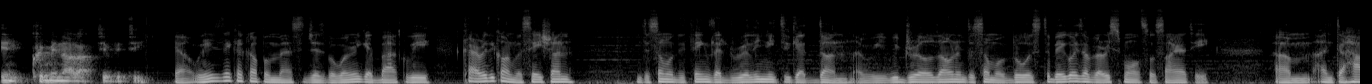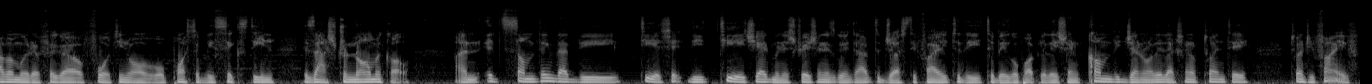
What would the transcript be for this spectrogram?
in criminal activity yeah, we need to take a couple of messages, but when we get back, we carry the conversation into some of the things that really need to get done, and we, we drill down into some of those. Tobago is a very small society, um, and to have a murder figure of 14 or, or, possibly 16 is astronomical, and it's something that the TH, the THA administration is going to have to justify to the Tobago population come the general election of 2025.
